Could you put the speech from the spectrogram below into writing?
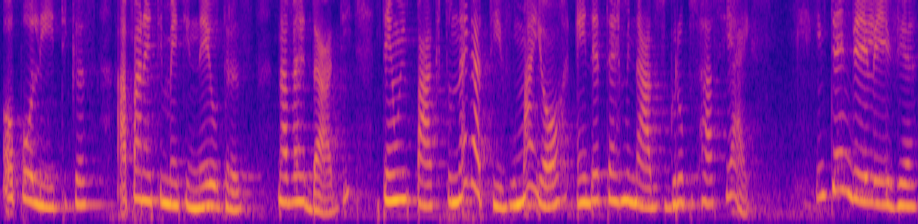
ou políticas aparentemente neutras, na verdade, têm um impacto negativo maior em determinados grupos raciais. Entendi, Lívia.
